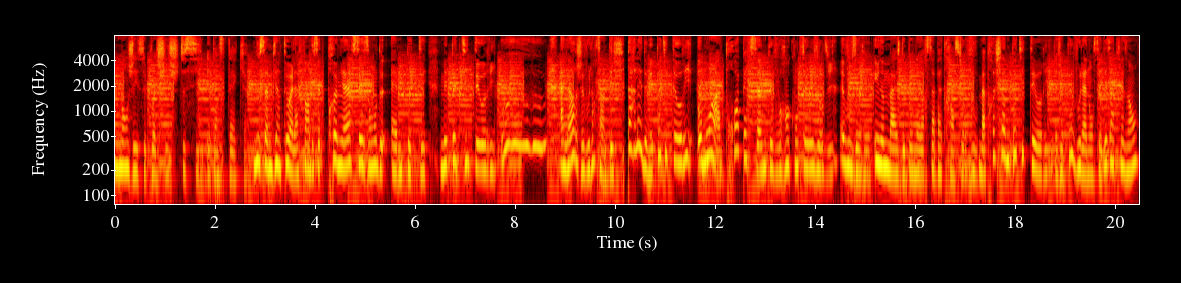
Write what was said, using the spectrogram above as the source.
manger ce pois chiche, ceci est un steak. Nous sommes bientôt à la fin de cette première saison de MPT, mes petites théories. Alors je vous lance un défi. De mes petites théories au moins à trois personnes que vous rencontrez aujourd'hui. Vous verrez, une masse de bonheur s'abattra sur vous. Ma prochaine petite théorie, je peux vous l'annoncer dès à présent,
